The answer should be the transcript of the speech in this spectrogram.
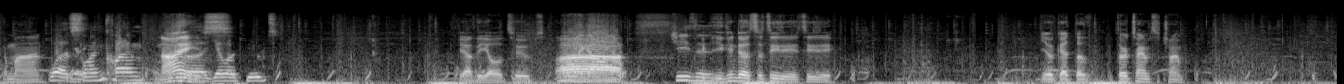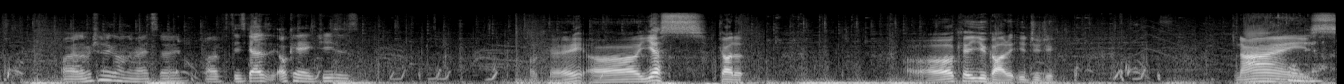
Come on. What? Slime climb? with, uh, Nice. yellow tubes. Yeah, the yellow tubes. Oh my Ah, god. Jesus. You can do it. It's easy. It's easy. You'll get the third time's the charm. Alright, let me try to go on the right side. Oh, if these guys. Okay, Jesus. Okay. Uh, yes, got it. Okay, you got it. You GG. Nice.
